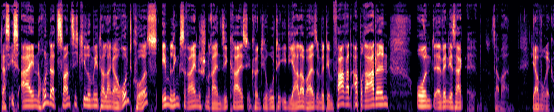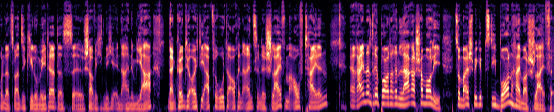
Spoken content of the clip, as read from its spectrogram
Das ist ein 120 Kilometer langer Rundkurs im linksrheinischen Rhein-Sieg-Kreis. Ihr könnt die Route idealerweise mit dem Fahrrad abradeln. Und äh, wenn ihr sagt, äh, sag mal, Jaworek, 120 Kilometer, das äh, schaffe ich nicht in einem Jahr. Dann könnt ihr euch die Apfelroute auch in einzelne Schleifen aufteilen. Äh, Rheinland-Reporterin Lara Schamolli, zum Beispiel gibt's die Bornheimer Schleife.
